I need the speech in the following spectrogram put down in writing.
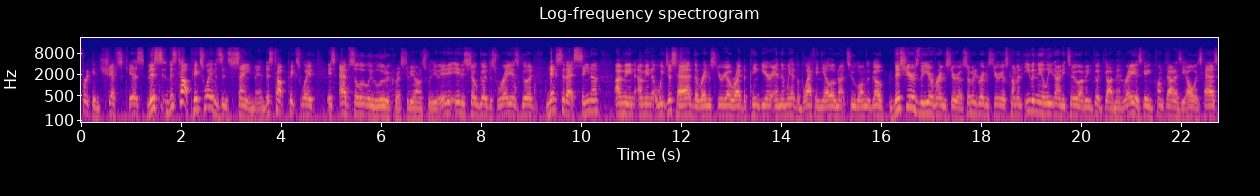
freaking chef's kiss. This this top picks wave is insane, man. This top picks wave is absolutely ludicrous, to be honest with you. It, it is so good. This Rey is good. Next to that Cena, I mean, I mean, we just had the Rey Mysterio, right, the pink gear, and then we had the black and yellow not too long ago. This year is the year of Rey Mysterio. So many Rey Mysterios coming, even the Elite 92. I mean, good God, man. Rey is getting pumped out as he always has,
